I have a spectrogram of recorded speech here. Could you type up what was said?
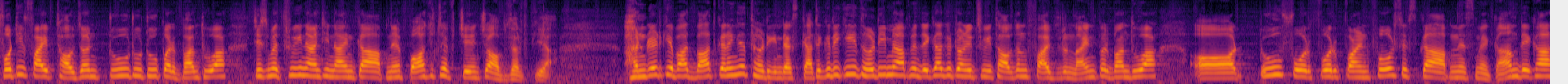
forty five thousand two two two پر بند ہوا، جس میں تھری نائنٹی نائن کا آپ نے پازیٹیو چینج آبزرو کیا۔ ہنڈریڈ کے بعد بات کریں گے تھرٹی انڈیکس کیٹیگری کی۔ تھرٹی میں آپ نے دیکھا کہ twenty three thousand five zero nine پر بند ہوا۔ اور two four four point four six کا آپ نے اس میں کام دیکھا۔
